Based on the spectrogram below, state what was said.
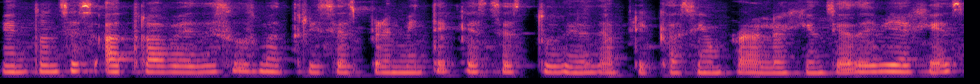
Entonces, a través de sus matrices permite que este estudio de aplicación para la agencia de viajes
